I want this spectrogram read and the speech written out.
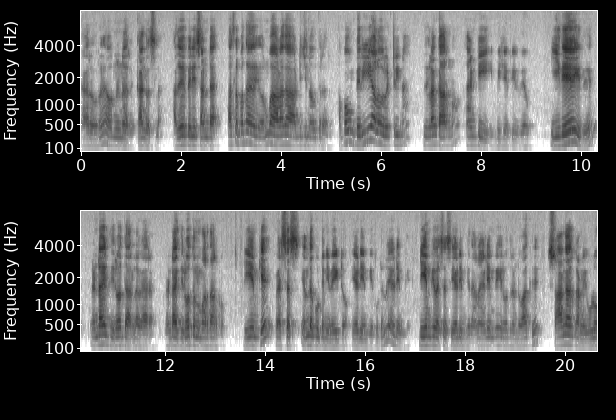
யார் அவரு? அவர் நின்னாரு காங்கிரஸ்ல. அதுவே பெரிய சண்டை. லாஸ்ட்ல பார்த்தா ரொம்ப அழகா அடிச்சு நவுத்துறாரு. அப்பவும் பெரிய அளவு வெற்றினா இதுக்கெல்லாம் காரணம் ஆன்டி பிஜேபி வேவ் இதே இது ரெண்டாயிரத்தி இருபத்தாறுல வேற. ரெண்டாயிரத்தி இருபத்தொன்னு மாதிரி தான் இருக்கும். டிஎம்கே வெர்சஸ் எந்த கூட்டணி வெயிட்டோ ஏடிஎம்கே கூட்டணி ஏடிஎம்கே டிஎம்கே வெர்சஸ் ஏடிஎம்கே தான். ஆனால் ஏடிஎம்கே இருபத்தி ரெண்டு வாக்கு ஸ்ட்ராங்காக இருக்காங்க. இவ்வளோ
